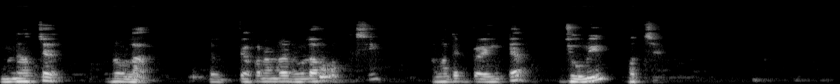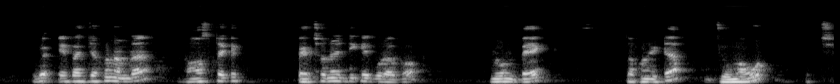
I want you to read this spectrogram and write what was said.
মানে হচ্ছে রোল আপ যখন আমরা রোল আপ করতেছি, আমাদের ড্রয়িংটা জুমিং হচ্ছে। এবার যখন আমরা মাউসটাকে পেছনের দিকে ঘোরাবো রোল ব্যাক তখন এটা জুম আউট হচ্ছে।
